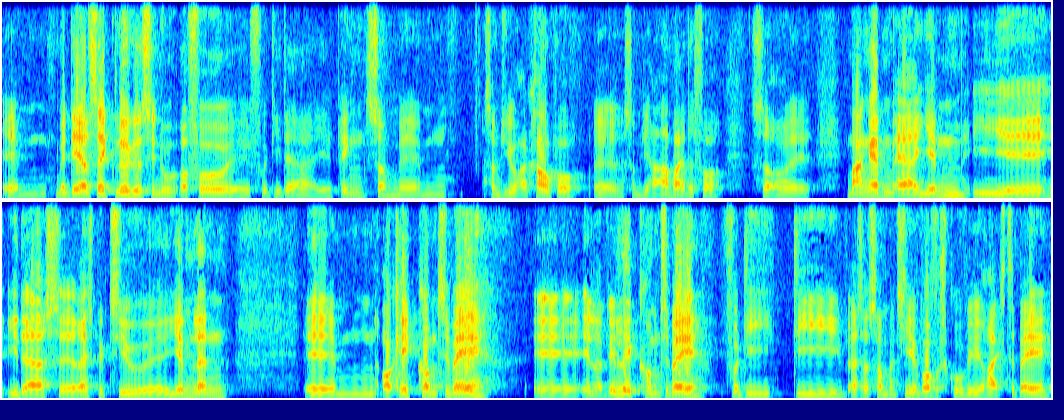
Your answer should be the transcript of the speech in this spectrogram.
Øhm, men det er altså ikke lykkedes endnu at få, øh, få de der øh, penge, som, øh, som de jo har krav på, øh, som de har arbejdet for. Så øh, mange af dem er hjemme i, øh, i deres øh, respektive øh, hjemlande. øhm, og kan ikke komme tilbage, øh, eller vil ikke komme tilbage, fordi de, altså som han siger, hvorfor skulle vi rejse tilbage,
